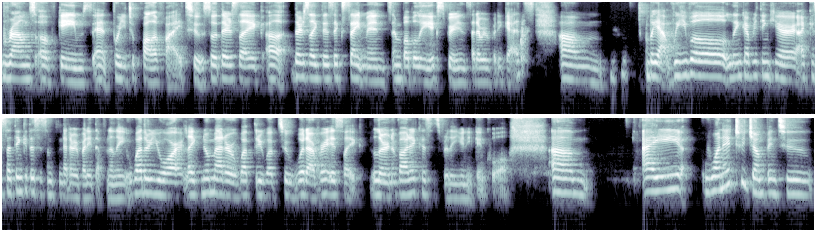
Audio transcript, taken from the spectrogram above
rounds of games and for you to qualify too. So there's like uh there's like this excitement and bubbly experience that everybody gets. Um mm-hmm. but yeah, we will link everything here. Because I think this is something that everybody definitely, whether you are like no matter Web three, Web two, whatever, is like learn about it because it's really unique and cool. Um, I wanted to jump into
